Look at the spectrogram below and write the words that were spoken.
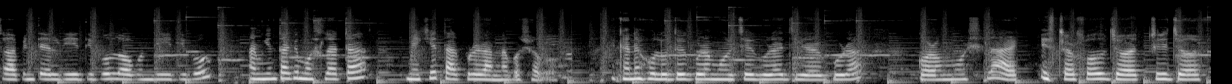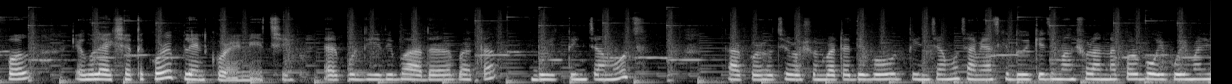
সয়াবিন তেল দিয়ে দিব, লবণ দিয়ে দিব। আমি কিন্তু আগে মশলাটা মেখে তারপরে রান্না বসাবো। এখানে হলুদের গুঁড়া, মরিচের গুঁড়া, জিরার গুঁড়া, গরম মশলা আর স্টারফল জয়ত্রী, জয়ফল এগুলো একসাথে করে ব্লেন্ড করে নিয়েছি। এরপর দিয়ে দিব আদা বাটা, দুই, তিন চামচ তারপর হচ্ছে রসুন বাটা দেব তিন চামচ। আমি আজকে দুই কেজি মাংস রান্না করব, ওই পরিমাণে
